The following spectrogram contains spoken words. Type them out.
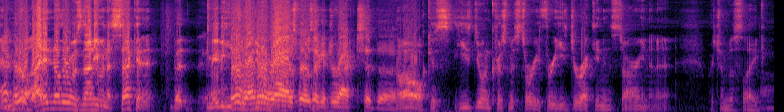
I, I didn't heard know, I didn't know there was not even a second, but maybe he There, there was, but it was like a direct to the. Oh, because he's doing Christmas Story three. He's directing and starring in it, which I'm just like, oh.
